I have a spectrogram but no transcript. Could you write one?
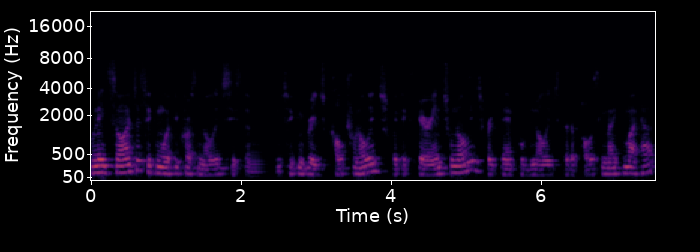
We need scientists who can work across knowledge systems, who can bridge cultural knowledge with experiential knowledge, for example, the knowledge that a policymaker might have,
